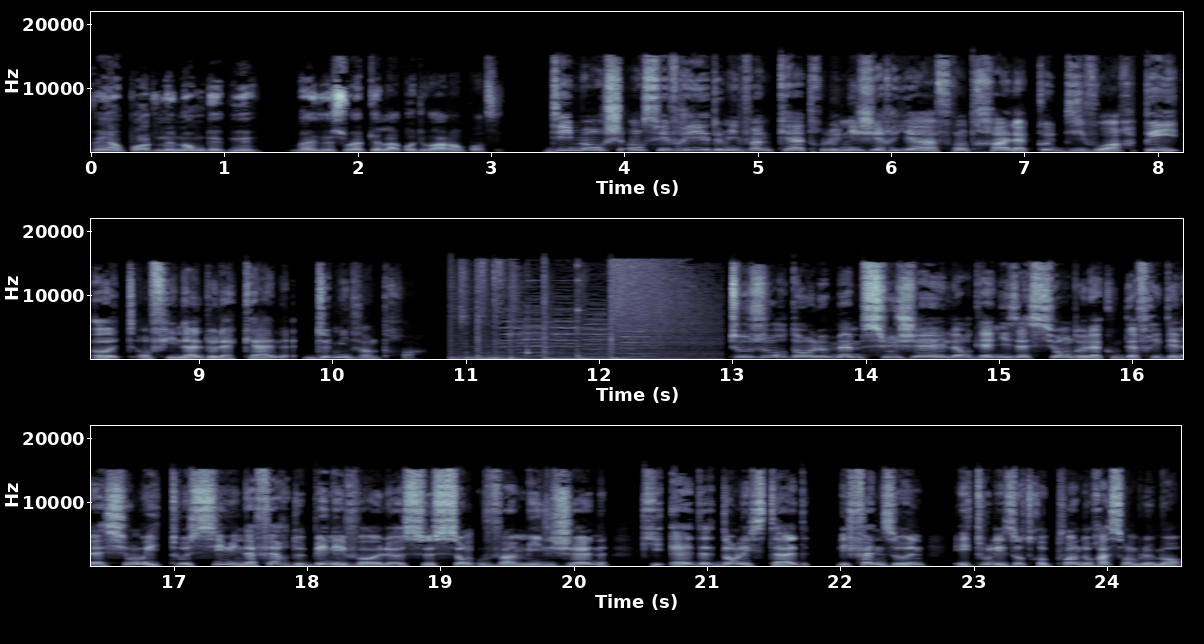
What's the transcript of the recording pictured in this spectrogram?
Peu importe le nombre de buts, mais je souhaite que la Côte d'Ivoire remporte. Dimanche 11 février 2024, le Nigeria affrontera la Côte d'Ivoire, pays hôte, en finale de la Cannes 2023. Toujours dans le même sujet, l'organisation de la Coupe d'Afrique des Nations est aussi une affaire de bénévoles. Ce sont 20 000 jeunes qui aident dans les stades, les fan zones et tous les autres points de rassemblement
